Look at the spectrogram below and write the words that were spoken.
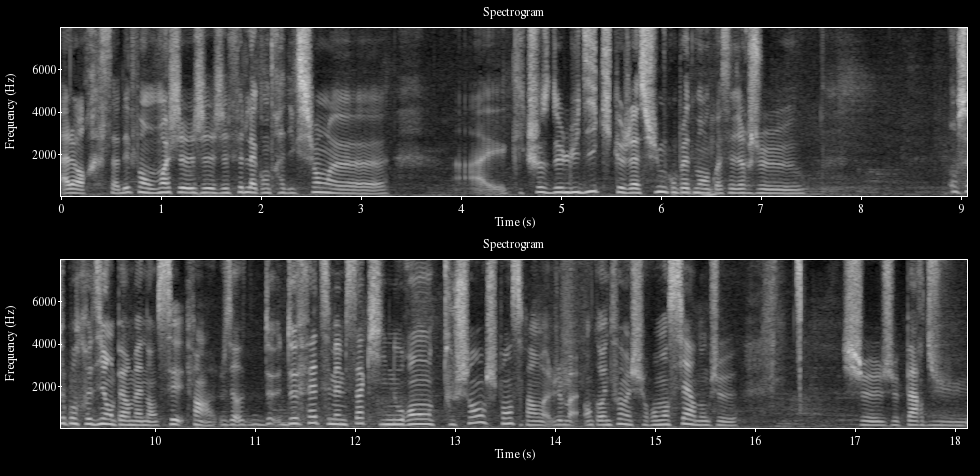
Alors ça dépend. Moi j'ai fait de la contradiction. Euh, quelque chose de ludique que j'assume complètement. Mmh. C'est-à-dire que je, on se contredit en permanence. Enfin, de, de, fait, c'est même ça qui nous rend touchants, je pense. Enfin, je, encore une fois, moi, je suis romancière, donc je, je, je pars du,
